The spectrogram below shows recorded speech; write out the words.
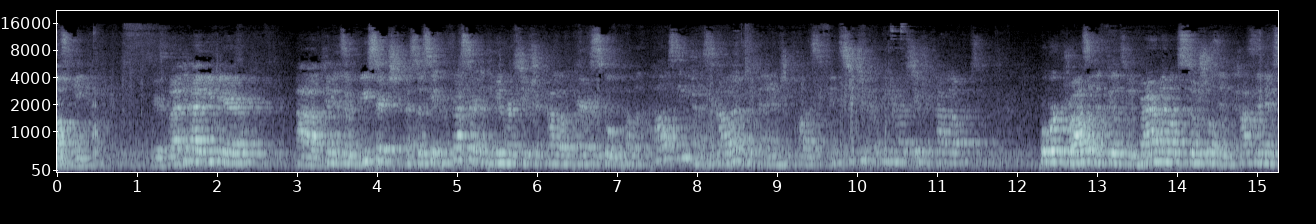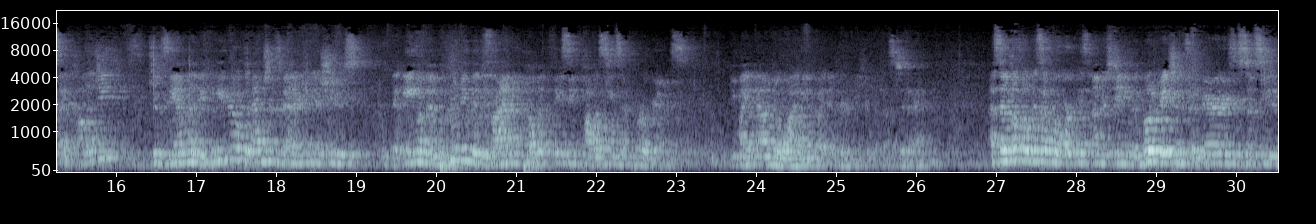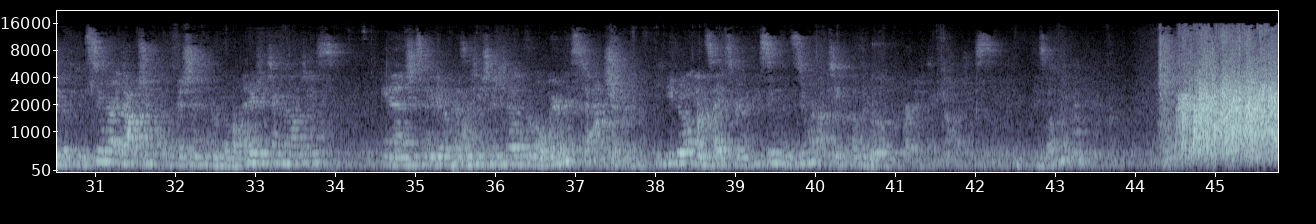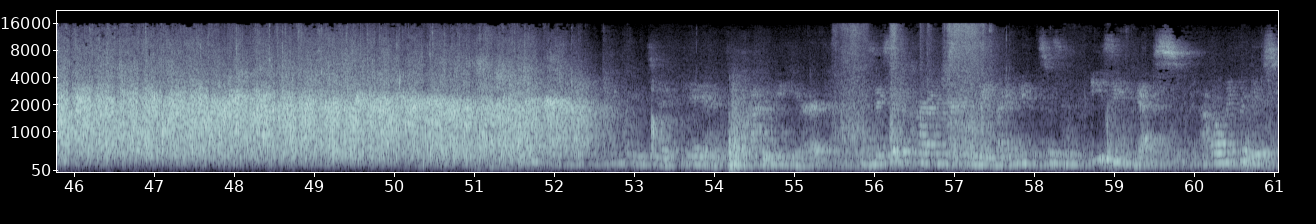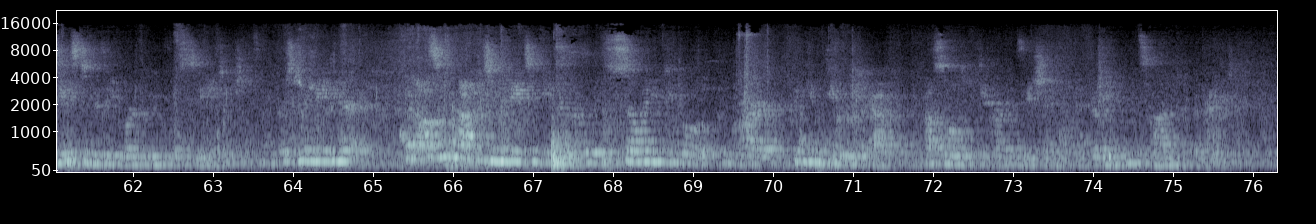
Kowalski. We are glad to have you here. Uh, Kim is a research associate professor at the University of Chicago Harris School of Public Policy and a scholar with the Energy Policy Institute at the University of Chicago. Her work draws on the fields of environmental, social, and cognitive psychology to examine the behavioral dimensions of energy issues with the aim of improving the design of public-facing policies and programs. You might now know why we invited her to be here with us today. A central focus of her work is understanding the motivations and barriers associated with consumer adoption of efficient and renewable energy technologies. And she's going to give a presentation entitled From Awareness to Action, Behavioral Insights for Increasing Consumer Uptake of Low Carbon Technologies. Please welcome household decarbonization and building boots on the ground.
